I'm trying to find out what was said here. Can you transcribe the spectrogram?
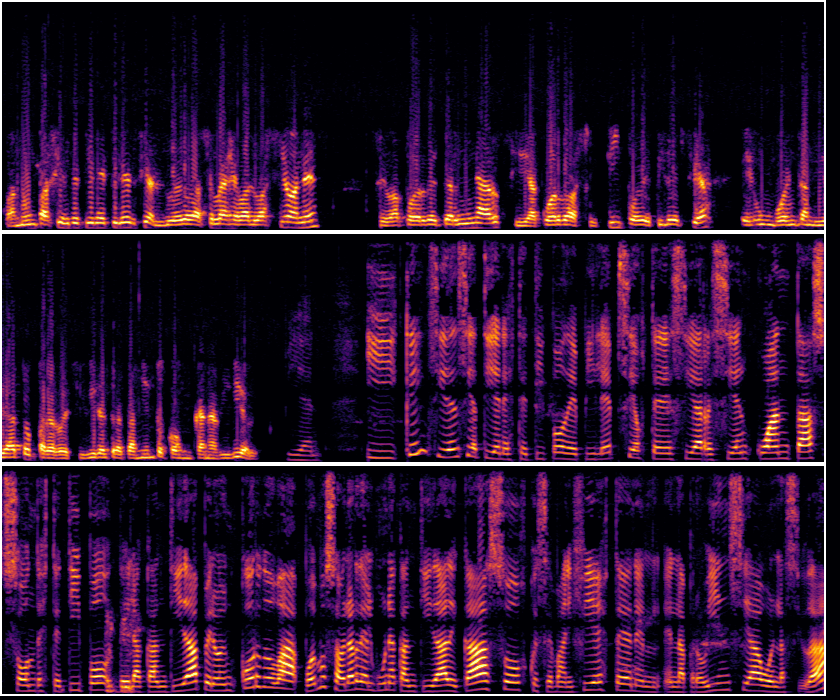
Cuando un paciente tiene epilepsia, luego de hacer las evaluaciones, se va a poder determinar si de acuerdo a su tipo de epilepsia es un buen candidato para recibir el tratamiento con cannabidiol. Bien. ¿Y qué incidencia tiene este tipo de epilepsia? Usted decía recién cuántas son de este tipo, de la cantidad, pero en Córdoba, ¿podemos hablar de alguna cantidad de casos que se manifiesten en, en la provincia o en la ciudad?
